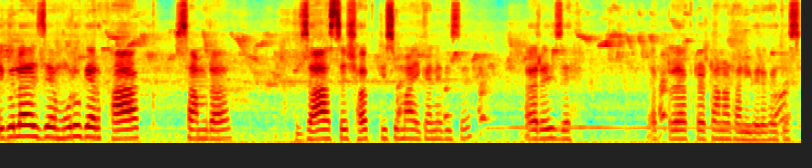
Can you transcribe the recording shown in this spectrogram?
এগুলা যে মুরুগের ফাঁক, চামড়া, যা আছে সব কিছু মা এখানে দিছে। আর এই যে একটা একটা টানাটানি করে খাইতেছে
